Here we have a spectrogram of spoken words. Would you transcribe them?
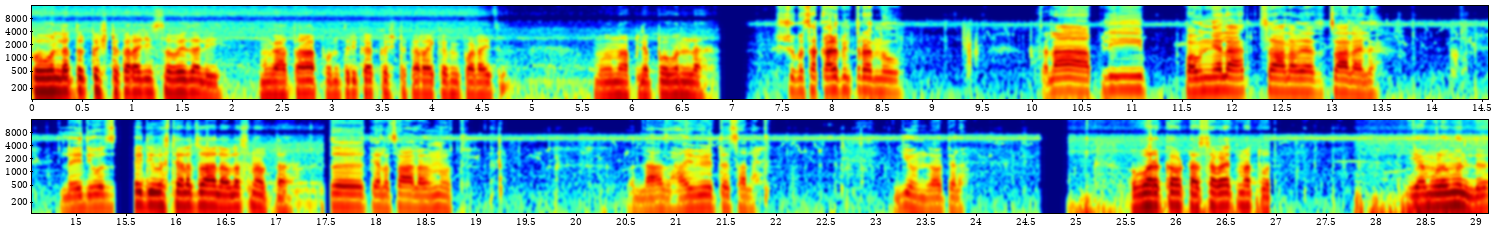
पवनला तर कष्ट करायची सवय झाली. मग आता आपण तरी काय कष्ट कराय कमी पडायचं? म्हणून आपल्या पवनला. शुभ सकाळ मित्रांनो. चला आपली पाहुण्याला चालाव्या चालायला. लय दिवस लय दिवस त्याला चालवलाच नव्हता. तर त्याला चालवलं नव्हतं. आज हा वेळ तर चला घेऊन जाऊ त्याला. वर्कआउट हा सगळ्यात महत्त्वाचा. यामुळं म्हणलं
